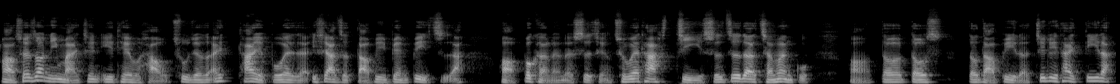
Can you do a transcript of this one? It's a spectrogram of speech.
啊，所以说你买进 ETF 好处就是，哎，它也不会一下子倒闭变壁纸啊，哦，不可能的事情，除非它几十只的成分股，啊，都都是都倒闭了，几率太低了，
